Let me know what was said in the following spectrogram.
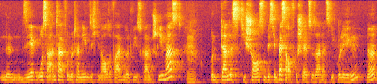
ein sehr großer Anteil von Unternehmen sich genauso verhalten wird, wie du es gerade beschrieben hast. Mhm. Und dann ist die Chance, ein bisschen besser aufgestellt zu sein als die Kollegen. Ne?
